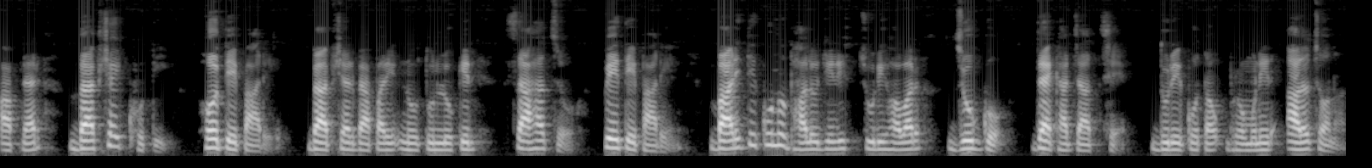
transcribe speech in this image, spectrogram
আপনার ব্যবসায়িক ক্ষতি হতে পারে। ব্যবসার ব্যাপারে নতুন লোকের সাহায্য পেতে পারেন। বাড়িতে কোনো ভালো জিনিস চুরি হওয়ার যোগ্য দেখা যাচ্ছে। দূরে কোথাও ভ্রমণের আলোচনা।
